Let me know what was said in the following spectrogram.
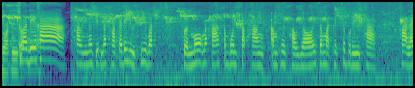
สวัสดีสวัสดีค่ะ ค่ะวันนี้น้องจิ๊บนะคะ ก็ได้อยู่ที่วัดสวนโมกนะคะตำบลสะพังอำเภอเขาย้อย จังหวัดเพชรบุรีค่ะ ค่ะ และ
